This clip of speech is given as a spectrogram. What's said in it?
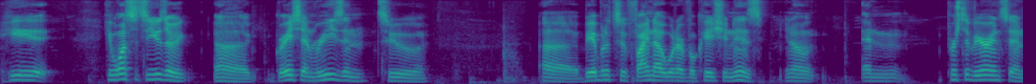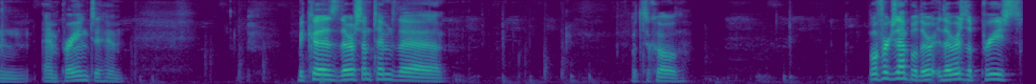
he he wants us to use our uh, grace and reason to uh, be able to find out what our vocation is, you know, and perseverance and and praying to Him. Because there are sometimes the what's it called? Well, for example, there there is a priest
